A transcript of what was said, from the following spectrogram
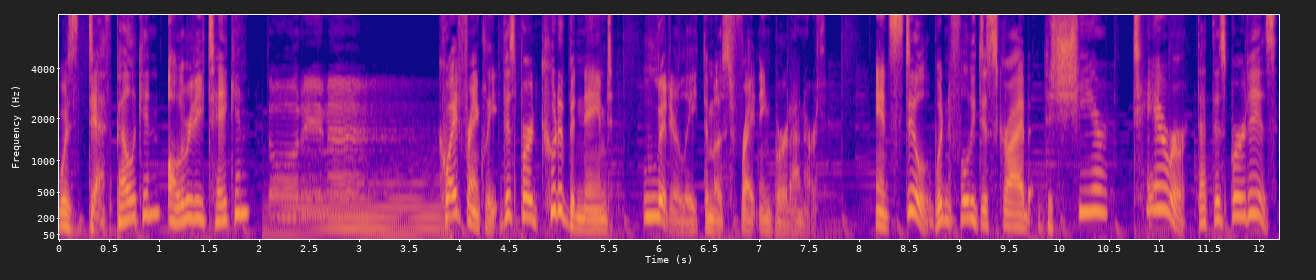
Was Death Pelican already taken? Quite frankly, this bird could have been named literally the most frightening bird on earth, and still wouldn't fully describe the sheer terror that this bird is.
